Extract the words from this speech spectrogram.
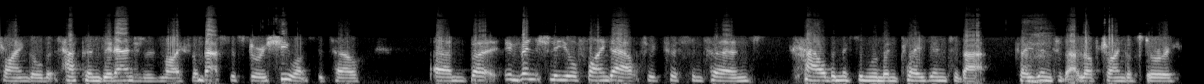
triangle that's happened in Angela's life, and that's the story she wants to tell. Um, but eventually, you'll find out through twists and turns how the missing woman plays into that plays into that love triangle story.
